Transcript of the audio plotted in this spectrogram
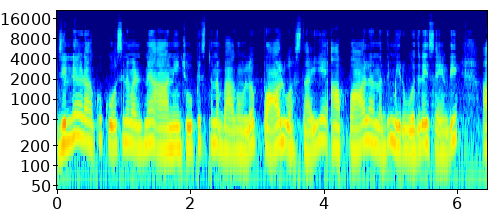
జిల్లేడాకు కోసిన వెంటనే ఆ నేను చూపిస్తున్న భాగంలో పాలు వస్తాయి. ఆ పాలు అన్నది మీరు వదిలేసేయండి. ఆ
